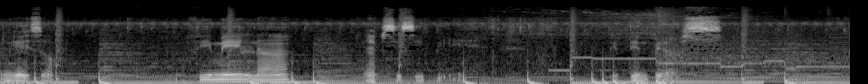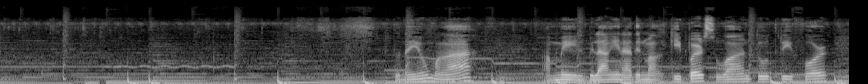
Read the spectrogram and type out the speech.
Yan guys, oh. Female na FCCP. 15 pairs. Ito na yung mga uh, male. Bilangin natin mga keepers. 1, 2, 3, 4,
